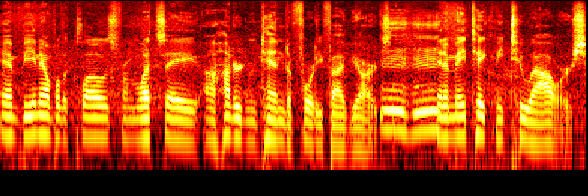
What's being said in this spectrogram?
and being able to close from let's say 110 to 45 yards, and it may take me two hours.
